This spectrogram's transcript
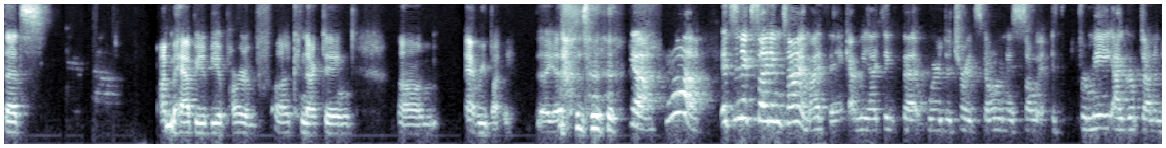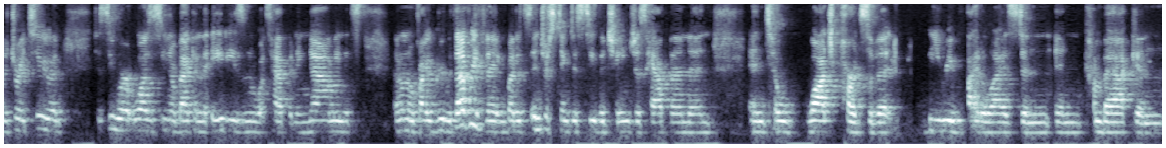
that's i'm happy to be a part of uh, connecting um, everybody yeah, yeah, it's an exciting time. I think. I mean, I think that where Detroit's going is so. For me, I grew up down in Detroit too, and to see where it was, you know, back in the '80s and what's happening now. I mean, it's. I don't know if I agree with everything, but it's interesting to see the changes happen and and to watch parts of it be revitalized and and come back and.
